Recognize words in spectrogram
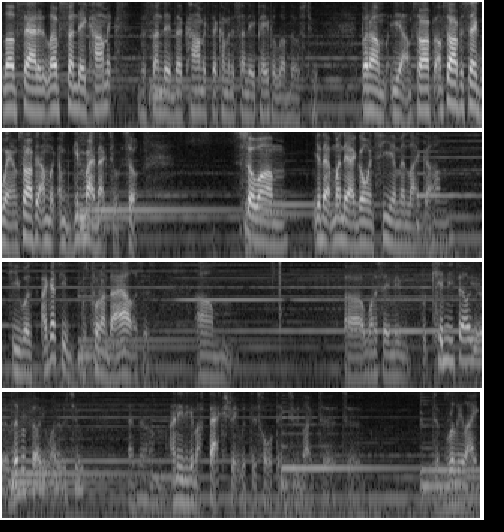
Love Saturday, love Sunday comics. The Sunday, the comics that come in the Sunday paper, love those too. But um, yeah, I'm sorry. For, I'm sorry for segue. I'm sorry. For, I'm, I'm getting right back to it. So, so um, yeah, that Monday I go and see him, and like um, he was I guess he was put on dialysis. Um, uh, I want to say maybe for kidney failure, liver failure, one of the two. And um, I need to get my facts straight with this whole thing too, like to to to really like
